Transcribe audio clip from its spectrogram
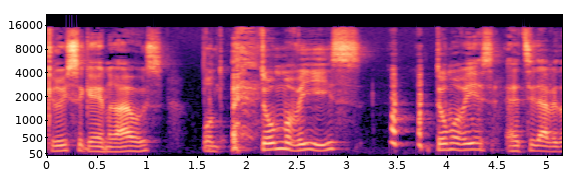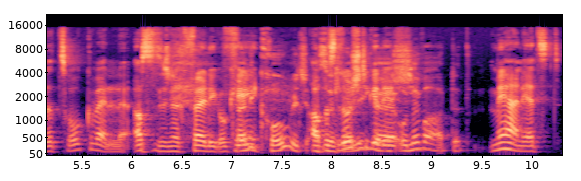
Grüße gehen raus. Und dummerweise, dummerweise hat sie dann wieder zurückgewählt. Also das ist nicht völlig okay. Völlig komisch. Aber also das Lustige völlig, ist, äh, unerwartet. wir haben jetzt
